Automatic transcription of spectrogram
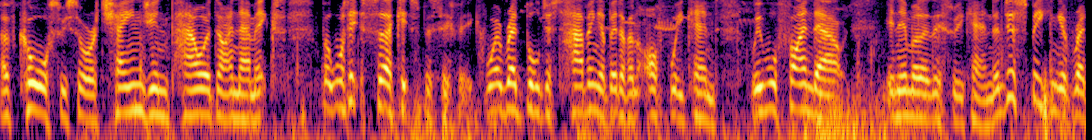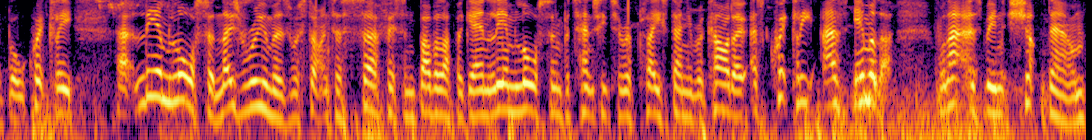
of course we saw a change in power dynamics, but was it circuit specific? Were Red Bull just having a bit of an off weekend? We will find out in Imola this weekend. And just speaking of Red Bull quickly, uh, Liam Lawson, those rumours were starting to surface and bubble up again. Liam Lawson potentially to replace Daniel Ricciardo as quickly as Imola. Well, that has been shut down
